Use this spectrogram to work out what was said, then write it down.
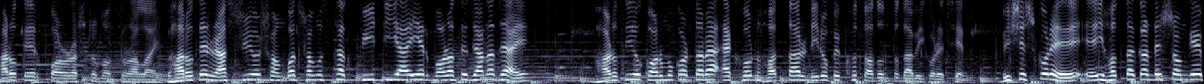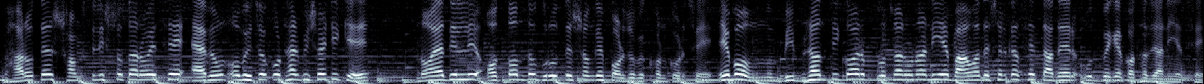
ভারতের পররাষ্ট্র মন্ত্রণালয়। ভারতের রাষ্ট্রীয় সংবাদ সংস্থা পিটিআই এর বরাতে জানা যায় ভারতীয় কর্মকর্তারা এখন হত্যার নিরপেক্ষ তদন্ত দাবি করেছেন। বিশেষ করে এই হত্যাকাণ্ডের সঙ্গে ভারতের সংশ্লিষ্টতা রয়েছে এমন অভিযোগ ওঠার বিষয়টিকে নয়াদিল্লি অত্যন্ত গুরুত্বের সঙ্গে পর্যবেক্ষণ করছে এবং বিভ্রান্তিকর প্রচারণা নিয়ে বাংলাদেশের কাছে তাদের উদ্বেগের কথা জানিয়েছে।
